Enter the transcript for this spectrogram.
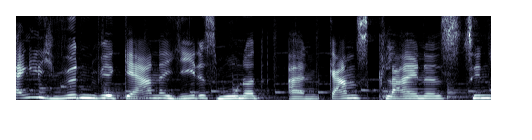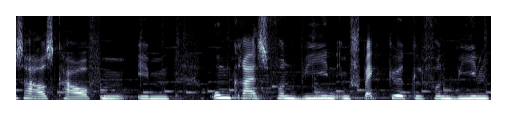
Eigentlich würden wir gerne jedes Monat ein ganz kleines Zinshaus kaufen im Umkreis von Wien, im Speckgürtel von Wien,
